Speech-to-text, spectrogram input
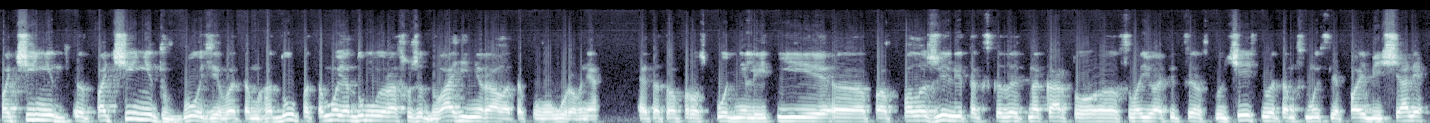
починит, починит в Бозе в этом году. Потому, я думаю, раз уже два генерала такого уровня этот вопрос подняли и э, положили, так сказать, на карту э, свою офицерскую честь в этом смысле, пообещали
